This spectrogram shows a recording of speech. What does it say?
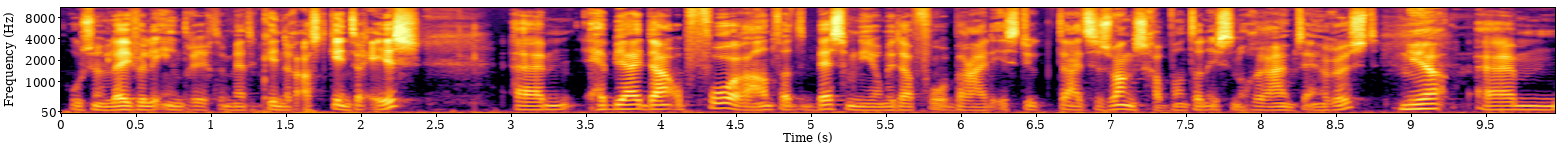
hoe ze hun leven willen inrichten met hun kinderen als het kind er is. Ehm, heb jij daar op voorhand, wat de beste manier om je daar voor te bereiden is natuurlijk tijdens de zwangerschap, want dan is er nog ruimte en rust. Ja, Ehm,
